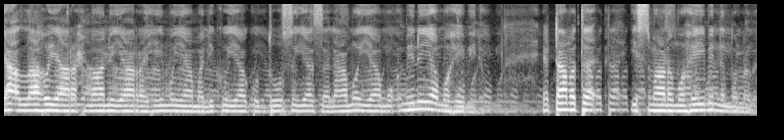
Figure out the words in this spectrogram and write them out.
യാ അള്ളാഹു യാ റഹ്മാനു യാ റഹീമു യാ മലിക്കു യാ കുദ്ദൂസു യാ സലാമു യാ മുഅ്മിനു യാ മുഹൈമിനു. എട്ടാമത്തെ ഇസ്മാണ് മുഹൈമിൻ എന്നുള്ളത്.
